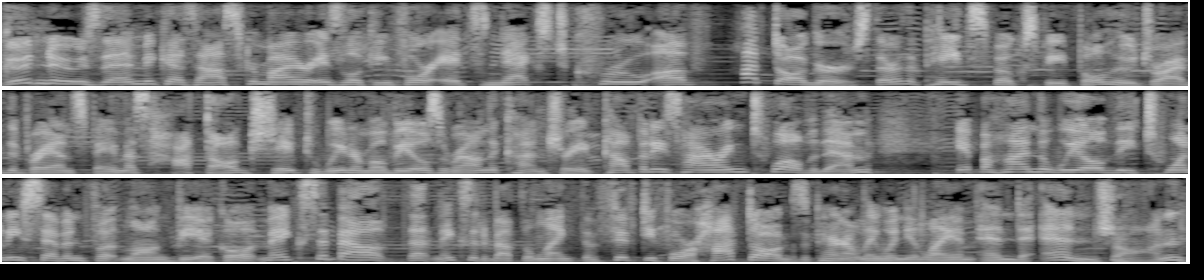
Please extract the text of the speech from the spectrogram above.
Good news then, because Oscar Mayer is looking for its next crew of hot doggers. They're the paid spokespeople who drive the brand's famous hot dog shaped Wienermobiles around the country. The company's hiring 12 of them. get behind the wheel of the 27 foot long vehicle. It makes about that makes it about the length of 54 hot dogs apparently when you lay them end to end, Sean.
